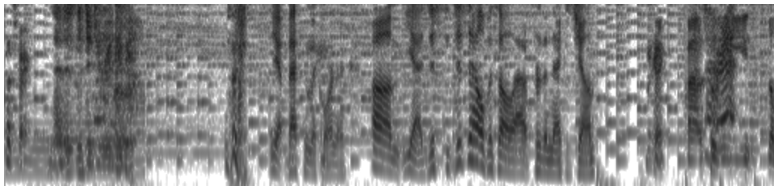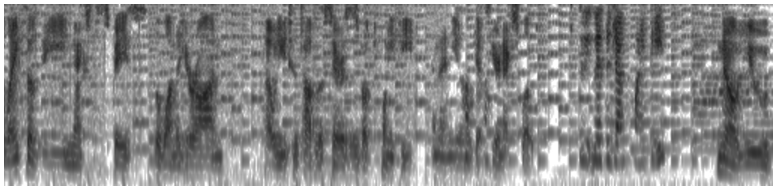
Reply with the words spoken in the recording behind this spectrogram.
That's fair. That is the didgeridoo. yep, that's in the corner. Um, yeah, just just to help us all out for the next jump. Okay. Uh, so Alright. the the length of the next space, the one that you're on, uh, when you get to the top of the stairs, is about twenty feet, and then you'll get to your next float. so we have to jump 20 feet. No, you.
